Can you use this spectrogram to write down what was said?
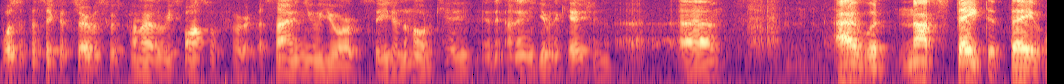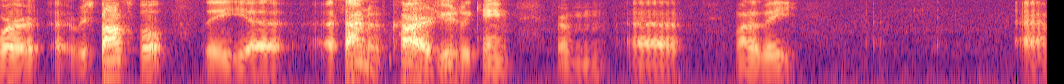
was it the Secret Service who was primarily responsible for assigning you your seat in the motorcade in, on any given occasion? Uh, I would not state that they were uh, responsible. The uh, assignment of cars usually came from uh, one of the uh,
